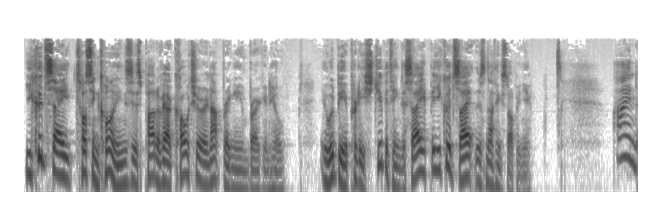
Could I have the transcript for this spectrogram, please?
you could say tossing coins is part of our culture and upbringing in Broken Hill. It would be a pretty stupid thing to say, but you could say it. There's nothing stopping you. And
